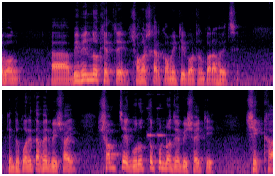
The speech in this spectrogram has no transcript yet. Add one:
এবং বিভিন্ন ক্ষেত্রে সংস্কার কমিটি গঠন করা হয়েছে। কিন্তু পরিতাপের বিষয়, সবচেয়ে গুরুত্বপূর্ণ যে বিষয়টি শিক্ষা,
